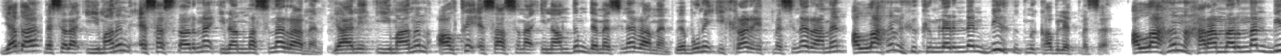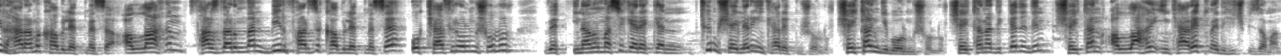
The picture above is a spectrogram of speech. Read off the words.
Ya da mesela imanın esaslarına inanmasına rağmen yani imanın altı esasına inandım demesine rağmen ve bunu ikrar etmesine rağmen Allah'ın hükümlerinden bir hükmü kabul etmese, Allah'ın haramlarından bir haramı kabul etmese, Allah'ın farzlarından bir farzı kabul etmese o kafir olmuş olur ve inanılması gereken tüm şeyleri inkar etmiş olur. Şeytan gibi olmuş olur. Şeytana dikkat edin. Şeytan Allah'ı inkar etmedi hiçbir zaman.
